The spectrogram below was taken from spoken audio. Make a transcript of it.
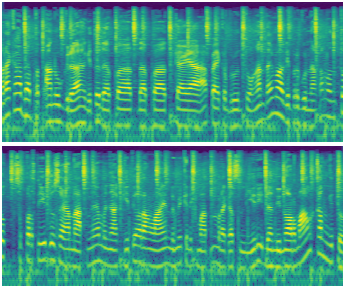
mereka dapat anugerah gitu dapat dapat kayak apa ya keberuntungan tapi malah dipergunakan untuk seperti itu saya anaknya menyakiti orang lain demi kenikmatan mereka sendiri dan dinormalkan gitu.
